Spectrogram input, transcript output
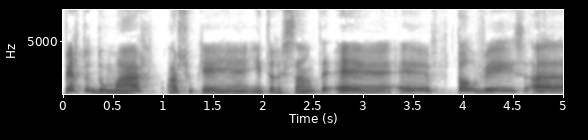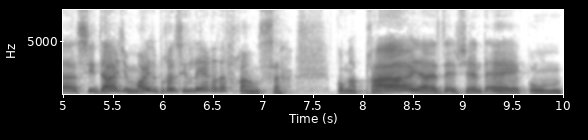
perto do mar, acho que é interessante, é, é, talvez a cidade mais brasileira da França. Com a praia, gente, é, com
